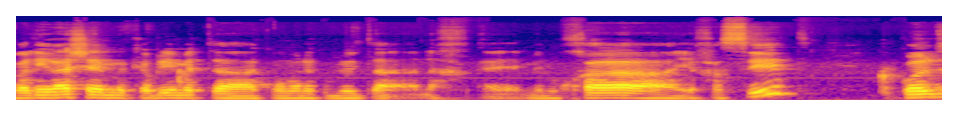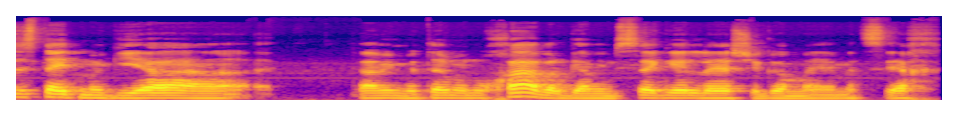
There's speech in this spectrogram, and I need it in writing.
אבל נראה שהם מקבלים את ה... כמובן מקבלים את המנוחה היחסית. גולדן סטייט מגיעה גם עם יותר מנוחה, אבל גם עם סגל שגם מצליח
